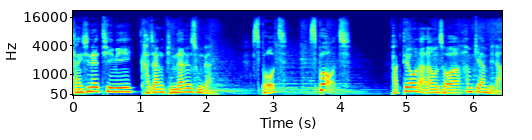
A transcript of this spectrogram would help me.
당신의 팀이 가장 빛나는 순간. 스포츠 스포츠 박태원 아나운서와 함께합니다.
